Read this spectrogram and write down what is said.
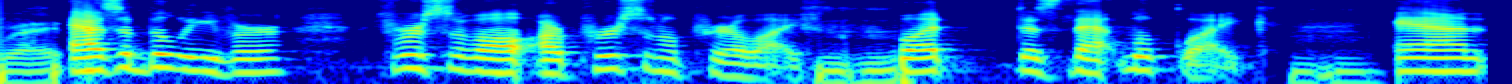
Right. as a believer. First of all, our personal prayer life. Mhm. What does that look like? Mhm. And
